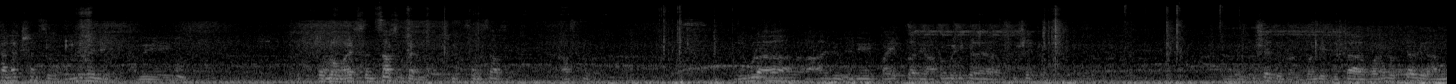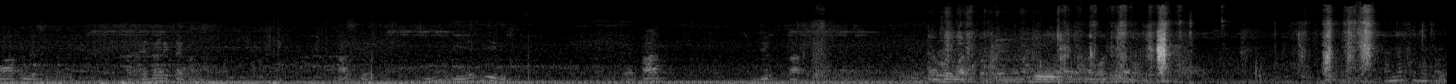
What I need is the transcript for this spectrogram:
అవన్నీ కనెక్షన్స్ ఉండిపోయినాయి అవి చాలా వైట్ సెన్సార్స్ ఉంటాయి సెన్సార్స్ కాస్తుంది ఇది కూడా అది ఇది పైప్ అది ఆటోమేటిక్గా పుష్ అవుతుంది పుష్ అవుతుంటుంది బండి ఇట్లా వరం వస్తే అది మాత్రం చేస్తుంది హైడ్రాలిక్ టైప్ అన్నమాట కాస్తుంది ఏంటి ఇది టార్ జీప్ టార్ రోడ్ల మీద కూడా ఉంటుంది అంతే కాబట్టి కొడుకులకు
